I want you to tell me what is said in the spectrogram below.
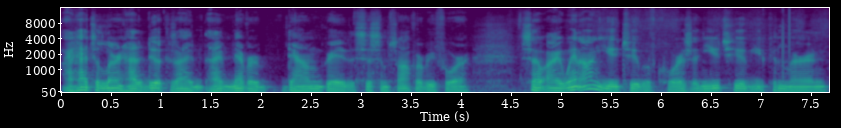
I had to learn how to do it because I've never downgraded a system software before. So I went on YouTube, of course, and YouTube you can learn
